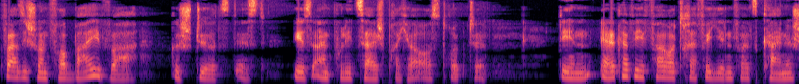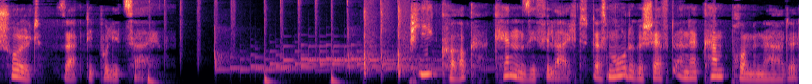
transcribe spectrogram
quasi schon vorbei war, gestürzt ist, wie es ein Polizeisprecher ausdrückte. Den Lkw-Fahrer treffe jedenfalls keine Schuld, sagt die Polizei. Peacock kennen Sie vielleicht, das Modegeschäft an der Kamppromenade.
